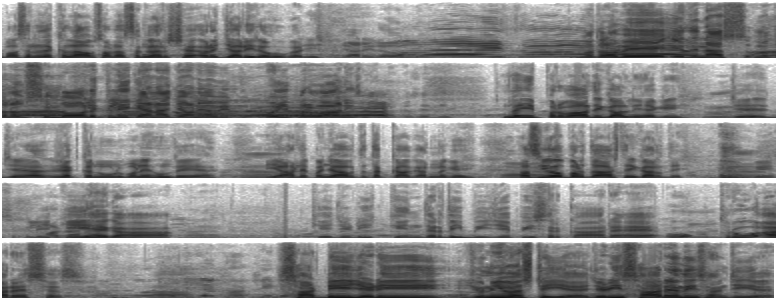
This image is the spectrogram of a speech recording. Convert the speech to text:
ਬਸ ਇਹਨਾਂ ਦੇ ਖਿਲਾਫ ਸਾਡਾ ਸੰਘਰਸ਼ ਹੈ ਔਰ ਇਹ ਜਾਰੀ ਰਹੂਗਾ ਜੀ। ਜਾਰੀ ਰਹੂਗਾ। ਮਤਲਬ ਇਹ ਇਹਦੇ ਨਾਲ ਸ- ਮਤਲਬ ਸਿੰਬੋਲਿਕਲੀ ਕਹਿਣਾ ਚਾਹੁੰਦੇ ਹੋ ਵੀ ਕੋਈ ਪਰਵਾਹ ਨਹੀਂ ਸਾਨੂੰ ਕਿਸੇ ਦੀ? ਨਹੀਂ, ਪਰਵਾਹ ਦੀ ਗੱਲ ਨਹੀਂ ਹੈਗੀ। ਜੇ ਜਿਹੜਾ ਜਿਹੜੇ ਕਾਨੂੰਨ ਬਣੇ ਹੁੰਦੇ ਆ, ਜਾਂ ਸਾਡੇ ਪੰਜਾਬ ਤੇ ਧੱਕਾ ਕਰਨਗੇ, ਅਸੀਂ ਉਹ ਬਰਦਾਸ਼ਤ ਨਹੀਂ ਕਰਦੇ। ਬੇਸਿਕਲੀ ਕੀ ਹੈਗਾ ਕਿ ਜਿਹੜੀ ਕੇਂਦਰ ਦੀ ਬੀਜੇਪੀ ਸਰਕਾਰ ਹੈ, ਉਹ ਥਰੂ ਆਰਐਸਐਸ ਸਾਡੀ ਜਿਹੜੀ ਯੂਨੀਵਰਸਿਟੀ ਹੈ, ਜਿਹੜੀ ਸਾਰਿਆਂ ਦੀ ਸਾਂਝੀ ਹੈ,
